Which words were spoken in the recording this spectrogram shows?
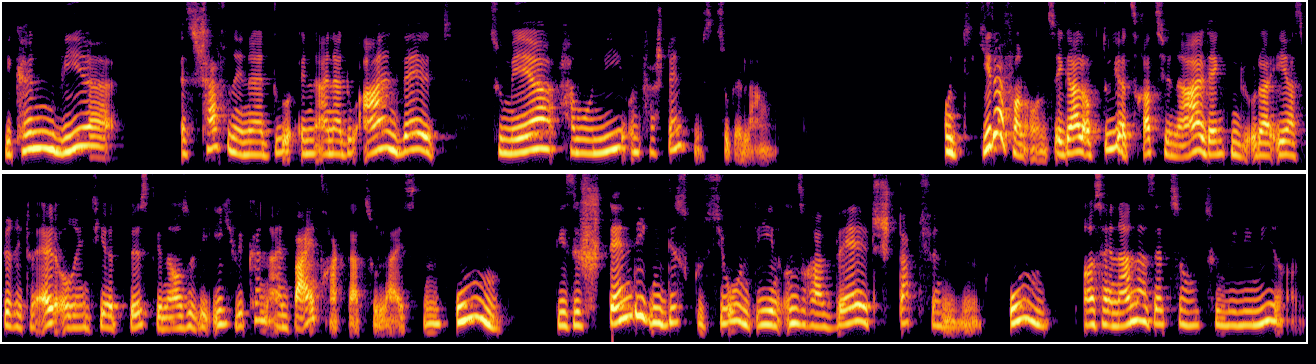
Wie können wir es schaffen, in einer, in einer dualen Welt zu mehr Harmonie und Verständnis zu gelangen. Und jeder von uns, egal ob du jetzt rational denkend oder eher spirituell orientiert bist, genauso wie ich, wir können einen Beitrag dazu leisten, um diese ständigen Diskussionen, die in unserer Welt stattfinden, um Auseinandersetzungen zu minimieren.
